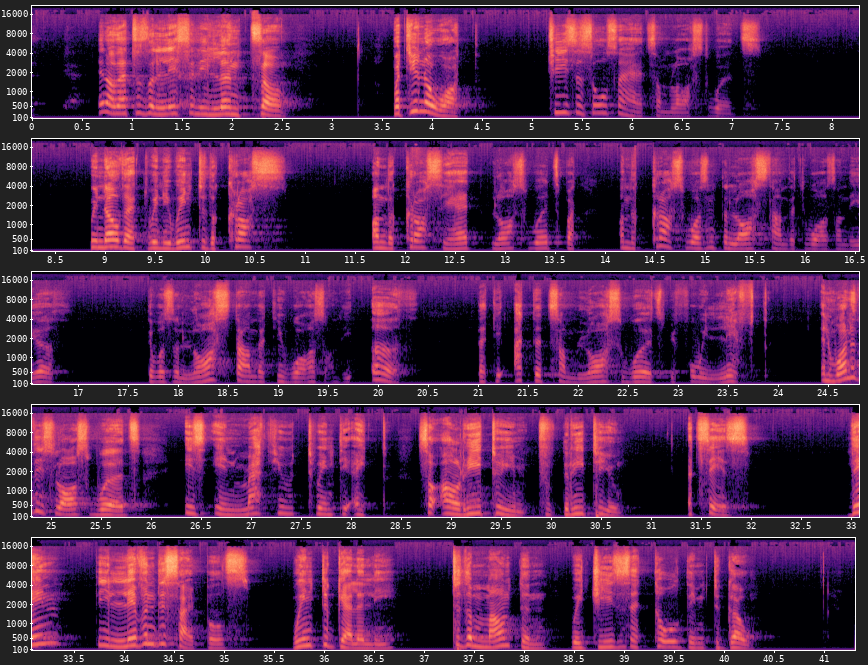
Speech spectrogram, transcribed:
You know, that was a lesson he learned. So, but you know what? Jesus also had some last words. We know that when he went to the cross, on the cross, he had last words, but on the cross wasn't the last time that he was on the earth. There was the last time that he was on the earth that he uttered some last words before he left. And one of these last words is in Matthew 28. So I'll read to him, read to you. It says, Then the eleven disciples went to Galilee, to the mountain where Jesus had told them to go.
